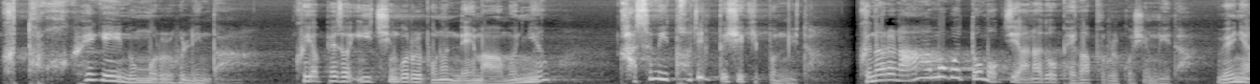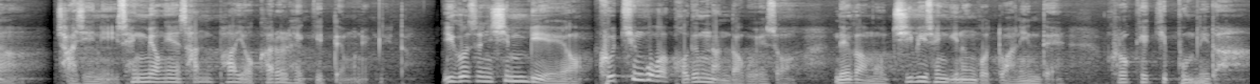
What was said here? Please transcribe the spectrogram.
그토록 회개의 눈물을 흘린다. 그 옆에서 이 친구를 보는 내 마음은요, 가슴이 터질 듯이 기쁩니다. 그날은 아무것도 먹지 않아도 배가 부를 것입니다. 왜냐? 자신이 생명의 산파 역할을 했기 때문입니다. 이것은 신비예요. 그 친구가 거듭난다고 해서 내가 뭐 집이 생기는 것도 아닌데 그렇게 기쁩니다.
